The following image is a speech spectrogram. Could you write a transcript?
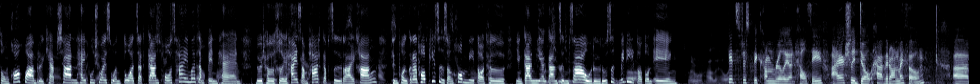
ส่งข้อความหรือแคปชั่น ให้ผู้ช่วยส่วนตัวจัดการโพสต์ให้เมื่อจำเป็นแทน โดยเธอเคยให้สัมภาษณ์กับสื่อหลายครั้ง ถึงผลกระทบที่สื่อสังคมมีต่อเธอ อย่างการมีอาการซึมเศร้า หรือรู้สึกไม่ดีต่อตนเอง I don't know how the hell. I- It's just become really unhealthy. I actually don't have it on my phone. Um,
